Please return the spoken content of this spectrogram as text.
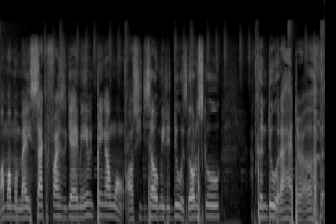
My mama made sacrifices, gave me anything I want. All she told me to do was go to school. I couldn't do it. I had to uh,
